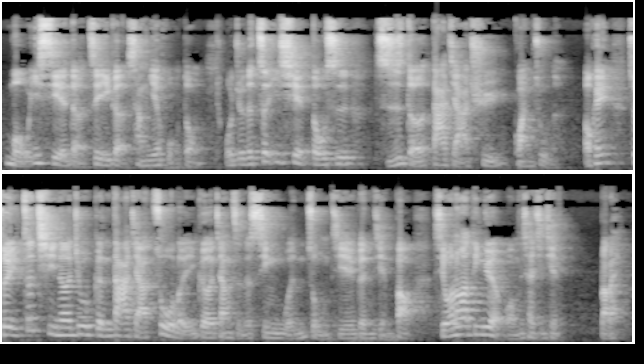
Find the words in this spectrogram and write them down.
某一些的这一个商业活动，我觉得这一切都是值得大家去关注的。OK，所以这期呢就跟大家做了一个这样子的新闻总结跟简报，喜欢的话订阅，我们下期见，拜拜。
